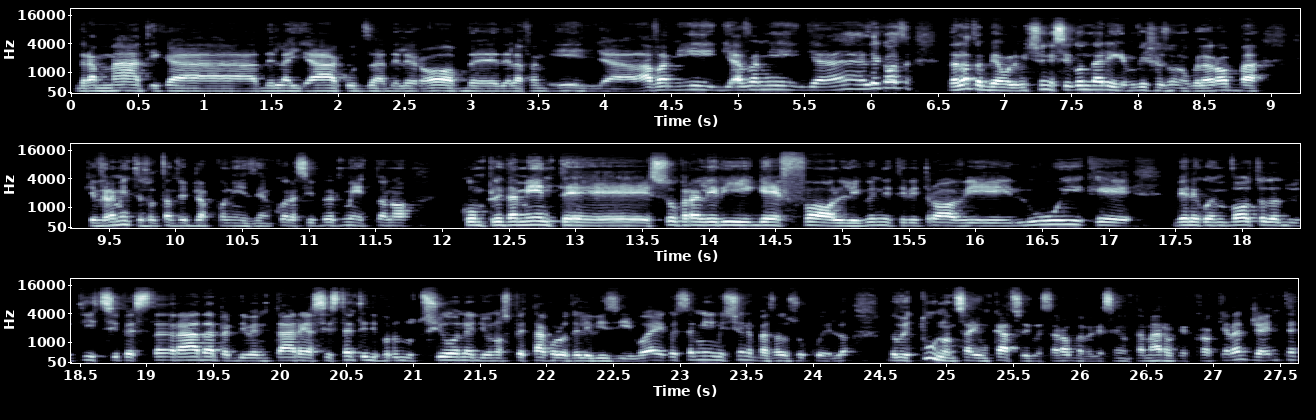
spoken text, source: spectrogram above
drammatica della Yakuza, delle robe, della famiglia, la famiglia, la famiglia, eh, le cose, dall'altro abbiamo le missioni secondarie che invece sono quella roba che veramente soltanto i giapponesi ancora si permettono completamente sopra le righe e folli, quindi ti ritrovi lui che viene coinvolto da due tizi per strada per diventare assistente di produzione di uno spettacolo televisivo. E eh, questa mini missione è basata su quello, dove tu non sai un cazzo di questa roba perché sei un tamaro che crocchia la gente,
